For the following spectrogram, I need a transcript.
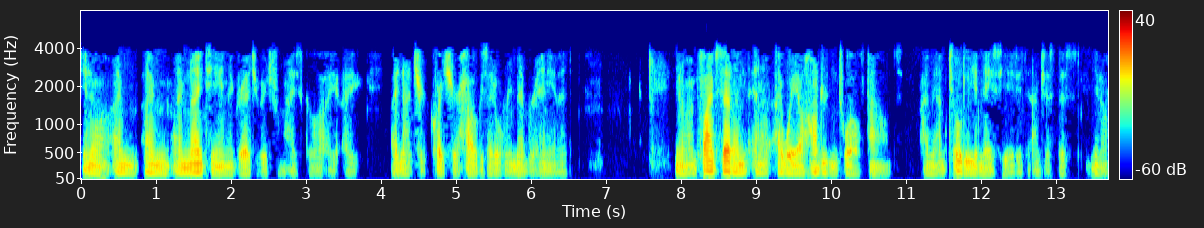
you know, I'm I'm I'm 19. I graduated from high school. I, I I'm not sure, quite sure how because I don't remember any of it. You know, I'm five seven and I weigh 112 pounds. I mean, I'm totally emaciated. I'm just this, you know,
